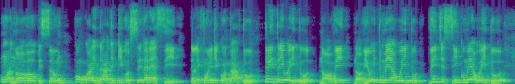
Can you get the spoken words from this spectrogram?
uma nova opção com qualidade que você merece. Telefone de contato 38 99868 2568.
